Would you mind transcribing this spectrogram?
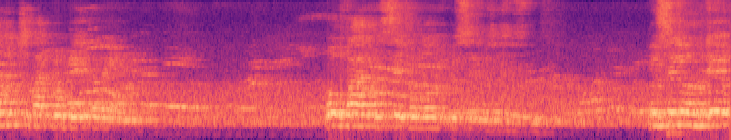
última trombeta nenhuma. Louvado seja o nome do Senhor Jesus Cristo. Que o Senhor Deus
